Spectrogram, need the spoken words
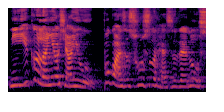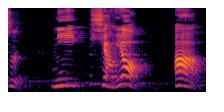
你一个人要想有，不管是出世还是在入世，你想要啊，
